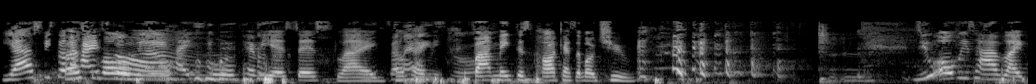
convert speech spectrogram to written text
Yes, we still in First high of all, school. me, high school, period, sis. Like, don't in tell high me. school. If I make this podcast about you. do you always have, like,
